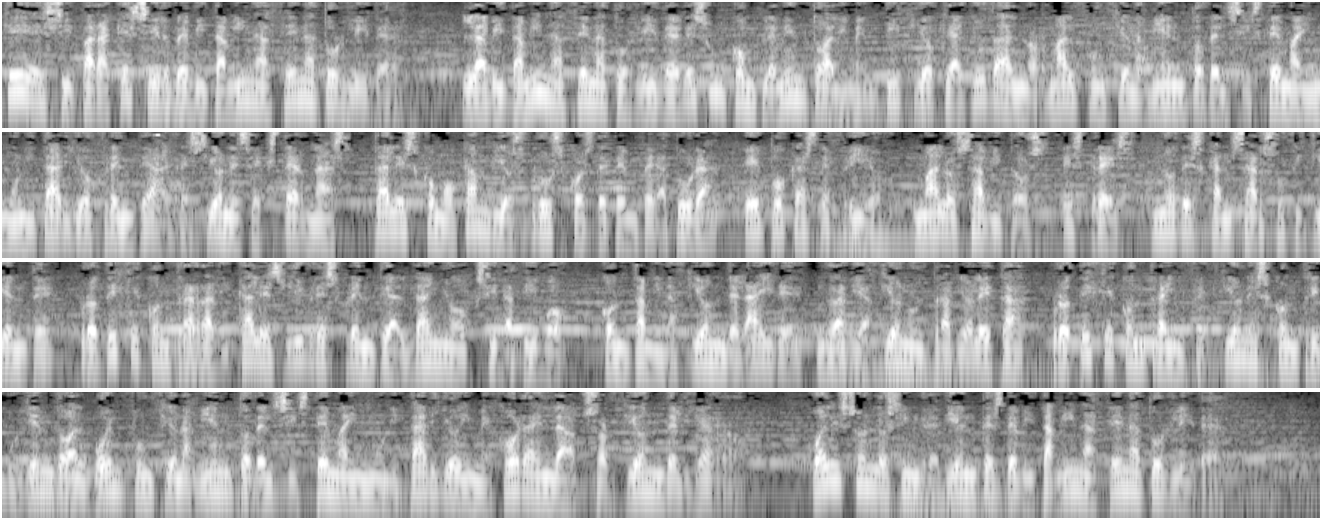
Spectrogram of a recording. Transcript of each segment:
¿Qué es y para qué sirve vitamina C Naturleader? La vitamina C Naturleader es un complemento alimenticio que ayuda al normal funcionamiento del sistema inmunitario frente a agresiones externas, tales como cambios bruscos de temperatura, épocas de frío, malos hábitos, estrés, no descansar suficiente, protege contra radicales libres frente al daño oxidativo, contaminación del aire, radiación ultravioleta, protege contra infecciones contribuyendo al buen funcionamiento del sistema inmunitario y mejora en la absorción del hierro. ¿Cuáles son los ingredientes de vitamina C Naturleader?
